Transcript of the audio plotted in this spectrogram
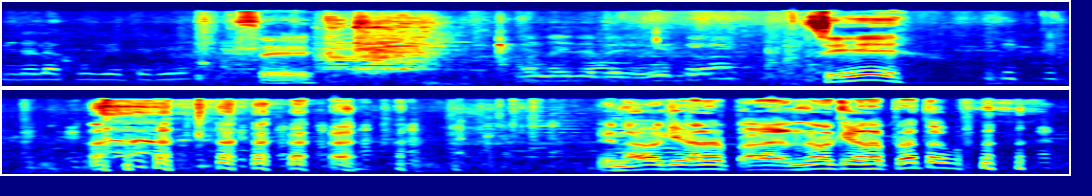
Mira la juguetería. Sí. ¿Andáis de periodista ahora? Sí. y nada que ganar, nada que ganar plata.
